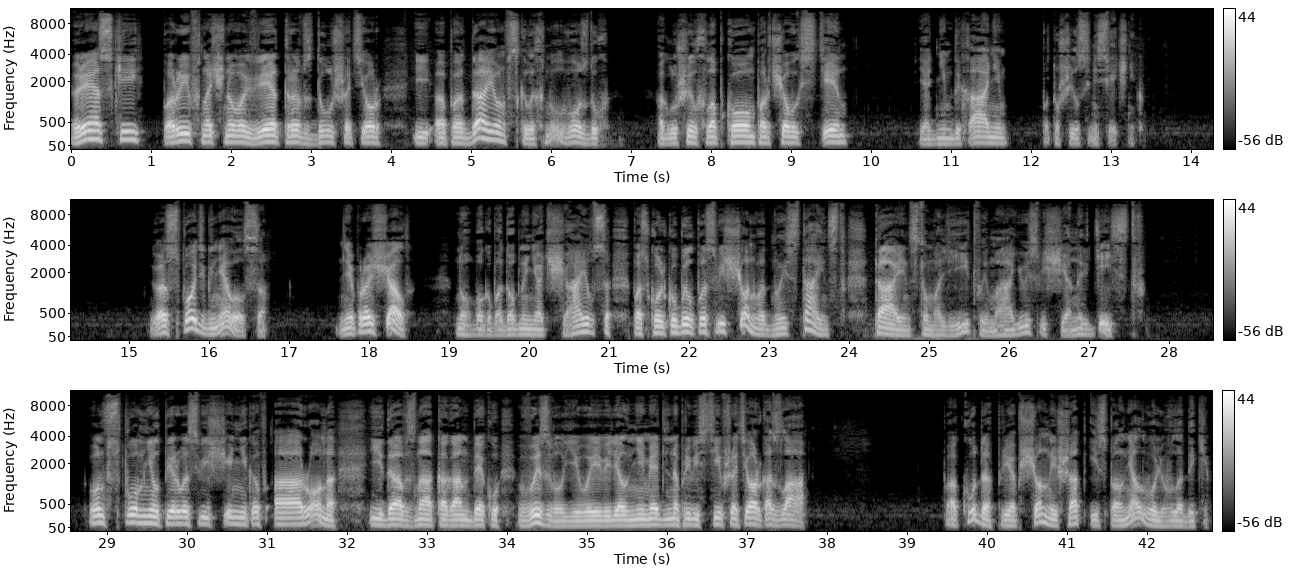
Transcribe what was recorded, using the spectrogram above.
Резкий порыв ночного ветра вздул шатер, и, опадая, он всколыхнул воздух, оглушил хлопком парчевых стен и одним дыханием потушил семисвечник. Господь гневался, не прощал, но богоподобный не отчаялся, поскольку был посвящен в одно из таинств — таинство молитвы, магию священных действий. Он вспомнил первосвященников Аарона и, дав знак Аганбеку, вызвал его и велел немедленно привести в шатер козла. Покуда приобщенный шат исполнял волю владыки,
